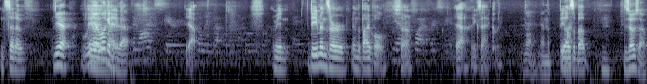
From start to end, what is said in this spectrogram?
instead of Yeah. Well, yeah, we'll get into Alien-like. that. Scary. Yeah. I believe that more than I believe I mean demons are in the Bible, Yeah, so that's why it freaks me out. yeah, exactly. Yeah, and the Beelzebub, Zozo.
